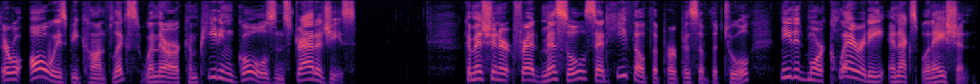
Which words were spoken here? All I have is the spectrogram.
there will always be conflicts when there are competing goals and strategies. Commissioner Fred Missel said he felt the purpose of the tool needed more clarity and explanation.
